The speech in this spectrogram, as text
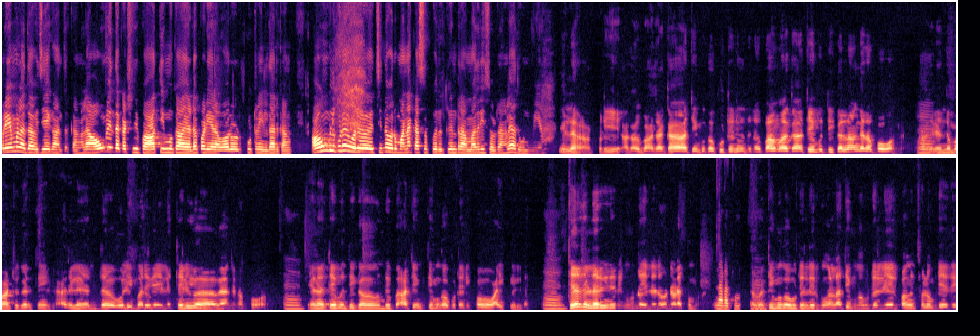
பிரேமலதா விஜயகாந்த் இருக்காங்களா அவங்களும் இந்த கட்சி இப்ப அதிமுக எடப்பாடியார் அவரோட கூட்டணியில் தான் இருக்காங்க. அவங்களுக்கு கூட ஒரு சின்ன ஒரு மனக்கசப்பு இருக்குன்ற மாதிரி சொல்றாங்களே அது உண்மையா? இல்ல அப்படி அதாவது பாஜக அதிமுக கூட்டணி வந்துன்னா பாமக தேமுதிக எல்லாம் அங்கதான் போவாங்க. அதுல எந்த மாற்று கருத்தும் இல்லை. அதுல எந்த ஒளி மறைவே இல்லை. தெளிவாகவே அங்கதான் போவாங்க. ஏன்னா தேமுதிக வந்து அதிமுக திமுக கூட்டணிக்கு போக வாய்ப்பு இல்லை. தேர்தல் நெருங்கி நெருங்கி இன்னும் என்னென்னவோ நடக்குமா? நடக்கும். நம்ம திமுக கூட்டணியில இருக்கவங்க எல்லாம் திமுக கூட்டணியிலே இருப்பாங்கன்னு சொல்ல முடியாது.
